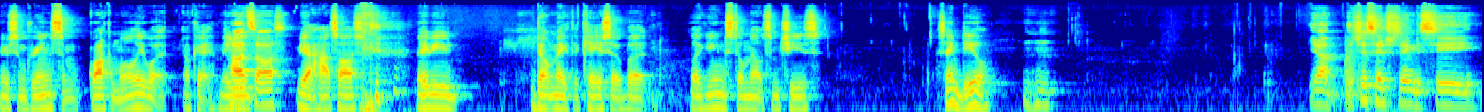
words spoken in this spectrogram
maybe some greens, some guacamole. What? Okay, maybe Hot sauce. yeah, hot sauce. maybe you don't make the queso, but like you can still melt some cheese. Same deal. Mm-hmm. Yeah, it's just interesting to see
